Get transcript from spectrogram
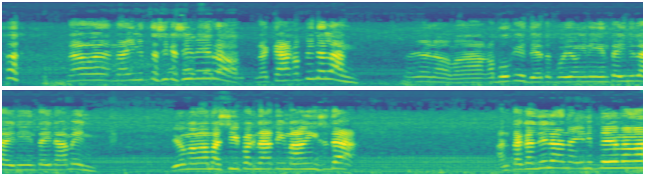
na, nainip na si Casimiro. Nagkakapi na lang. Ayan oh, mga kabukid, ito po yung hinihintay nila, hinihintay namin. Yung mga masipag nating manging isda. Ang tagal nila, nainip na yung mga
